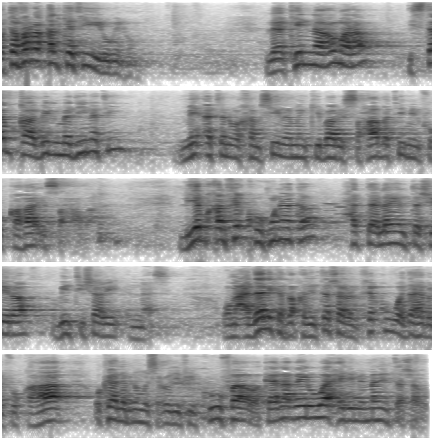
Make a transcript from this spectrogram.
وتفرق الكثير منهم. لكن عمر استبقى بالمدينة مئة وخمسين من كبار الصحابة من فقهاء الصحابة. ليبقى الفقه هناك حتى لا ينتشر بانتشار الناس. ومع ذلك فقد انتشر الفقه وذهب الفقهاء وكان ابن مسعود في الكوفة وكان غير واحد ممن انتشروا.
